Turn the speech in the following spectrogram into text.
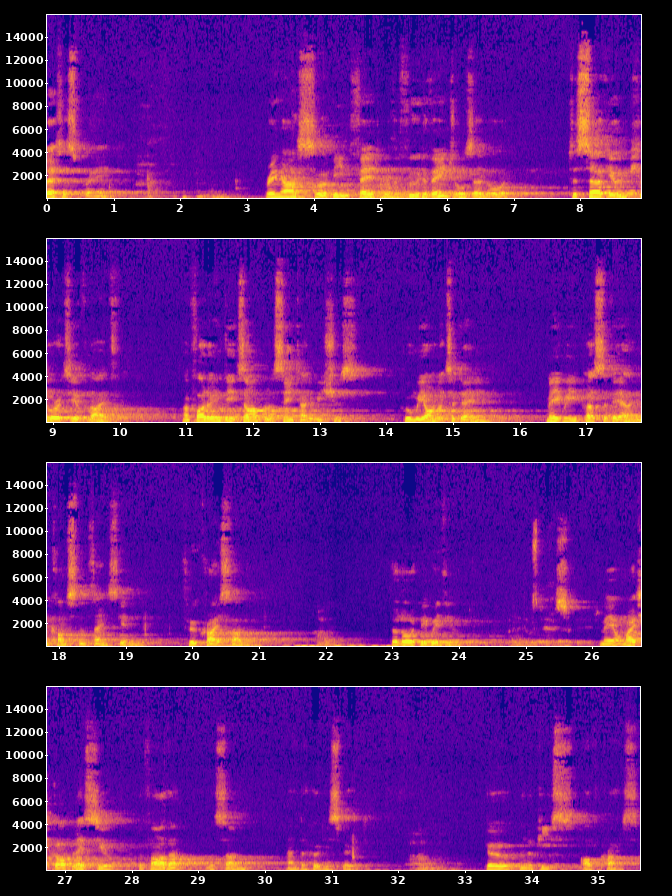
Let us pray. Bring us who have been fed with the food of angels, O Lord, to serve you in purity of life, and following the example of Saint Aloysius, whom we honour today, may we persevere in constant thanksgiving through Christ our Lord. The Lord be with you. May Almighty God bless you, the Father, the Son, and the Holy Spirit. Amen. Go in the peace of Christ.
